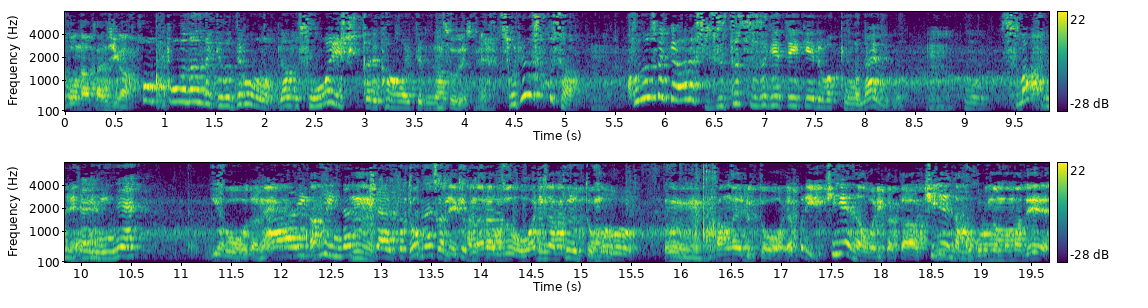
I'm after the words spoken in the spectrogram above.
放な感じが。奔放なんだけど、でも、なんかすごいしっかり考えてるな。そうですねそりゃそうさ、この先嵐ずっと続けていけるわけがないもの。うん。うん。スマップみたいにね、そうだね。ああいう風になっちゃうとんどっかで必ず終わりが来ると思う、うん、考えると、やっぱり綺麗な終わり方、綺麗な心のままで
